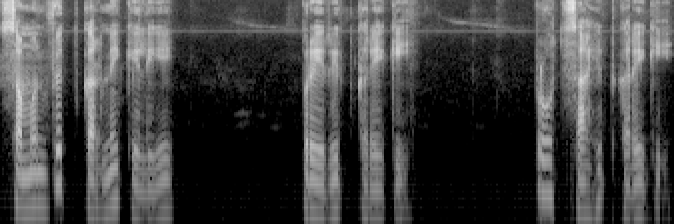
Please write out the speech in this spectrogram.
समन्वित करने के लिए प्रेरित करेगी, प्रोत्साहित करेगी।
